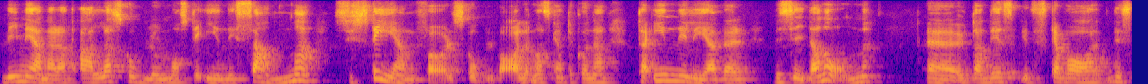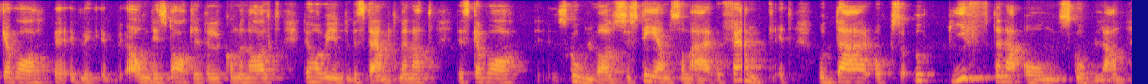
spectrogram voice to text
vi menar att alla skolor måste in i samma system för skolval. Man ska inte kunna ta in elever vid sidan om. Eh, utan det ska vara, det ska vara, eh, om det är statligt eller kommunalt, det har vi ju inte bestämt, men att det ska vara skolvalssystem som är offentligt och där också uppgifterna om skolan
